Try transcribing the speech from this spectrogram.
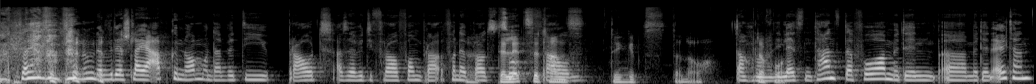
Schleierverbrennung, da wird der Schleier abgenommen und dann wird die Braut, also da wird die Frau vom Bra von der Braut Der zur letzte Frau. Tanz, den gibt es dann auch. Auch noch den letzten Tanz davor mit den, äh, mit den Eltern.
